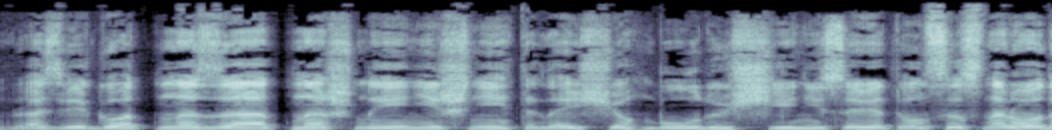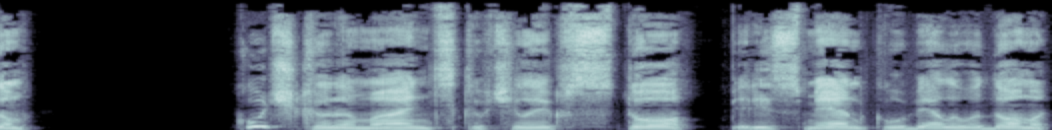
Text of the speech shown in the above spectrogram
Разве год назад наш нынешний, тогда еще будущий, не советовался с народом? Кучка романтиков, человек в сто, пересменка у Белого дома,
